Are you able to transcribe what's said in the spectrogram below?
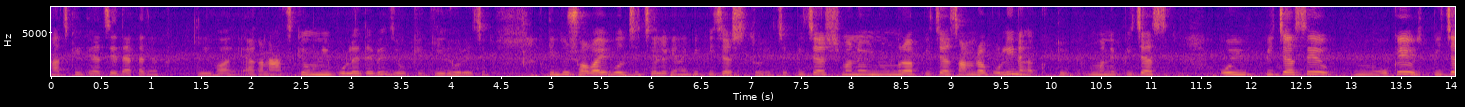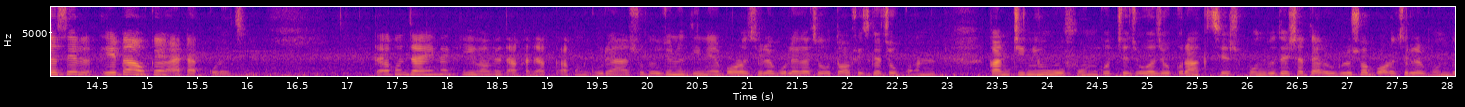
আজকে গেছে, দেখা যাক কী হয়। এখন আজকে উনি বলে দেবে যে ওকে কী ধরেছে। কিন্তু সবাই বলছে ছেলেকে নাকি পিচাস ধরেছে। পিচাস মানে ওই নোংরা পিচাস, আমরা বলি না মানে পিচাস, ওই পিচাসে ওকে পিচাসের এটা ওকে অ্যাটাক করেছে। তো এখন জানি না কী হবে, দেখা যাক এখন ঘুরে আসুক। ওই জন্য দিনের বড় ছেলে বলে গেছে, ও তো অফিস গেছে, ও কন কন্টিনিউ ও ফোন করছে, যোগাযোগ রাখছে, বন্ধুদের সাথে, আর ওগুলো সব বড় ছেলের বন্ধু।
